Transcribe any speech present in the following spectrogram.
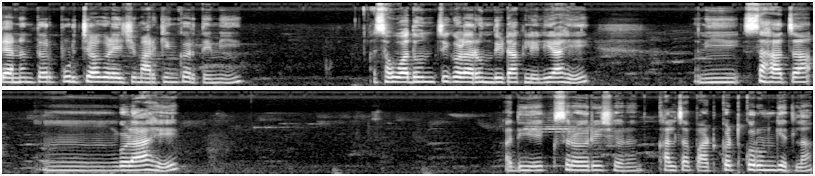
त्यानंतर पुढच्या गळ्याची मार्किंग करते मी. सव्वा दोनची गळा रुंदी टाकलेली आहे. आणि सहाचा गळा आहे. आधी एक सरळ रेषेवर खालचा पाठ कट करून घेतला.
